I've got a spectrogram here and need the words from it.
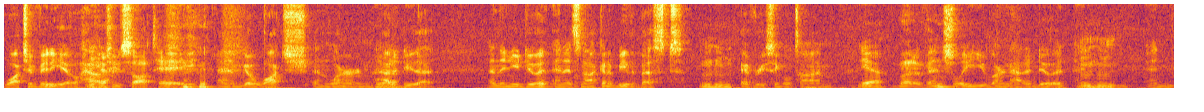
watch a video how Yeah. to saute and go watch and learn how to do that, and then you do it, and it's not going to be the best Mm-hmm. every single time, Yeah. but eventually you learn how to do it, and Mhm. and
